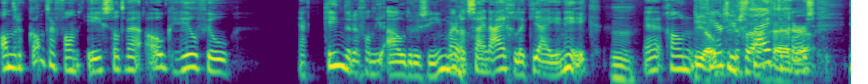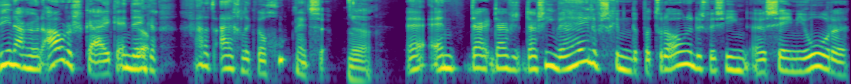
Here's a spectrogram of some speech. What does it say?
Andere kant daarvan is dat wij ook heel veel ja, kinderen van die ouderen zien. Maar dat zijn eigenlijk jij en ik. Hè, gewoon Die ook die 40ers, vragen 50ers. hebben. Die naar hun ouders kijken en denken, gaat het eigenlijk wel goed met ze? Ja. Hè, En daar, daar, daar zien we hele verschillende patronen. Dus we zien eh, senioren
